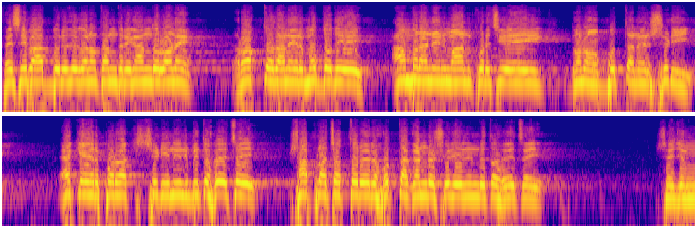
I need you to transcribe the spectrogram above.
ফেসিবাদ বিরোধী গণতান্ত্রিক আন্দোলনে রক্তদানের মধ্য দিয়ে আমরা নির্মাণ করেছি এই গণ অভ্যুত্থানের সিঁড়ি। একের পর এক সিঁড়ি নির্মিত হয়েছে, শাপলা চত্বরের হত্যাকাণ্ড সিঁড়ি নির্মিত হয়েছে। সেই জন্য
